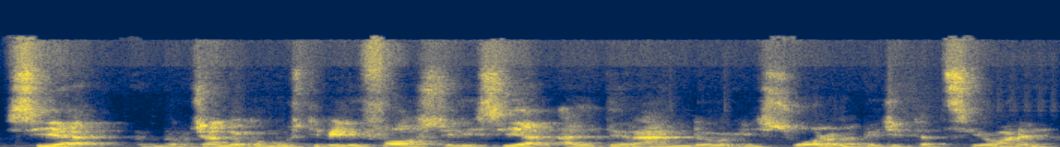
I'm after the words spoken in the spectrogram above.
sia bruciando combustibili fossili, sia alterando il suolo, la vegetazione,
